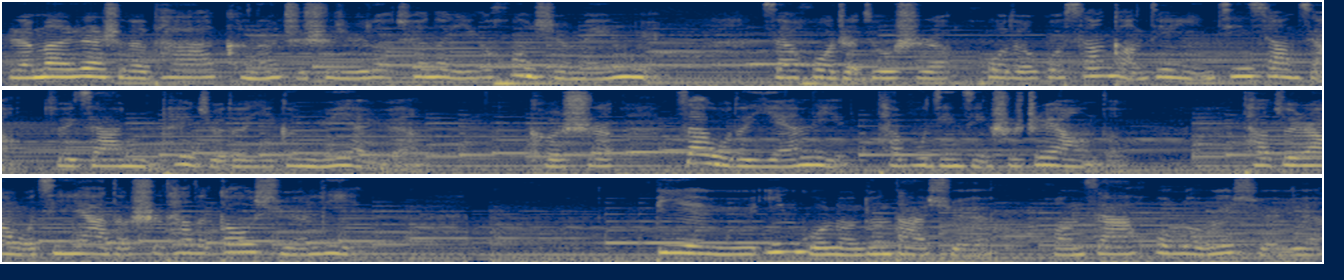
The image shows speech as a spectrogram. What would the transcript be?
人们认识的她，可能只是娱乐圈的一个混血美女。再或者就是获得过香港电影金像奖最佳女配角的一个女演员，可是，在我的眼里，她不仅仅是这样的。她最让我惊讶的是她的高学历，毕业于英国伦敦大学皇家霍洛威学院，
